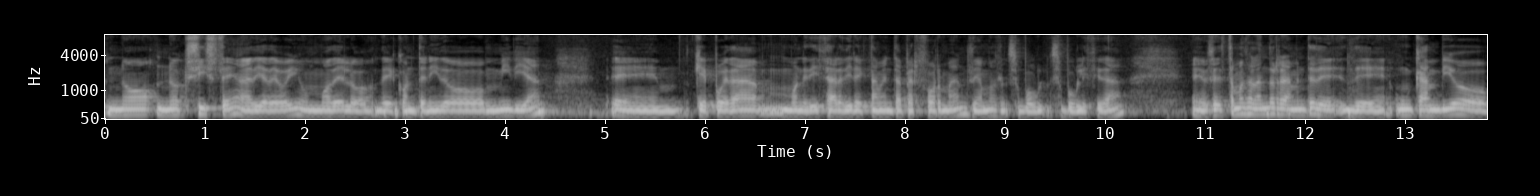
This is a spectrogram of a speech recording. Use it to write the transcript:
no, no existe a día de hoy un modelo de contenido media eh, que pueda monetizar directamente a performance, digamos, su, su publicidad. Eh, o sea, estamos hablando realmente de, de un cambio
